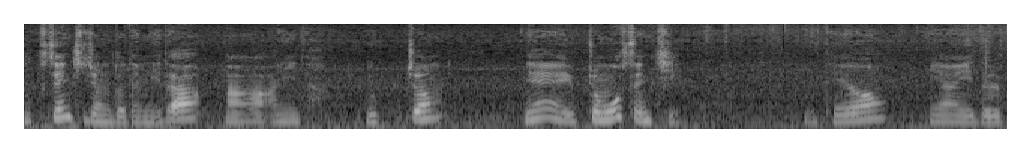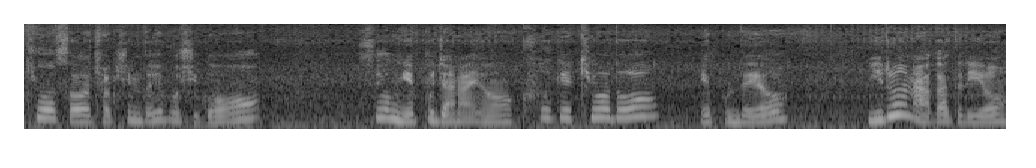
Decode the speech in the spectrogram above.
6cm 정도 됩니다. 아, 아니다. 6. 네, 6.5cm. 밑에요. 이 아이들 키워서 적심도 해보시고 수용 예쁘잖아요. 크게 키워도 예쁜데요. 이런 아가들이요.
